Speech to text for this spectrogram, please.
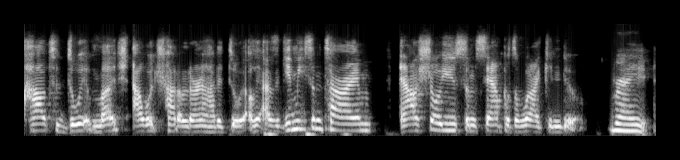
how to do it much, I would try to learn how to do it. Okay, I was give me some time and I'll show you some samples of what I can do. Right.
